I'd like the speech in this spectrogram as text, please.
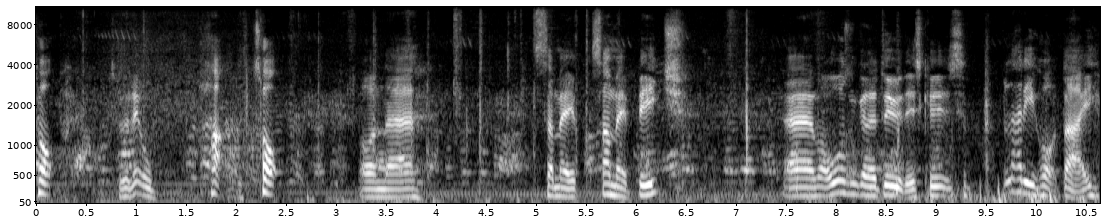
top, to the little hut at the top on uh, Summit, Summit Beach. Um, I wasn't going to do this because it's a bloody hot day.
